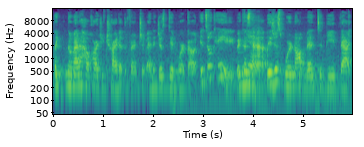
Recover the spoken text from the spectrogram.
like. No matter how hard you tried at the friendship and it just didn't work out, it's okay because yeah they just were not meant to be that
